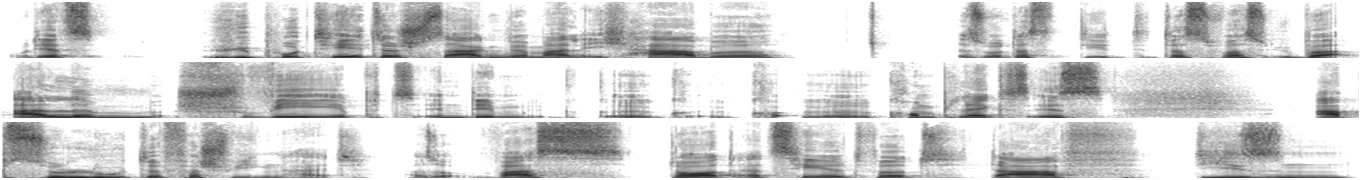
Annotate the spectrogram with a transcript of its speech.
Und jetzt hypothetisch sagen wir mal, ich habe so dass die das was über allem schwebt in dem äh, äh, Komplex ist absolute Verschwiegenheit. Also was dort erzählt wird, darf diesen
